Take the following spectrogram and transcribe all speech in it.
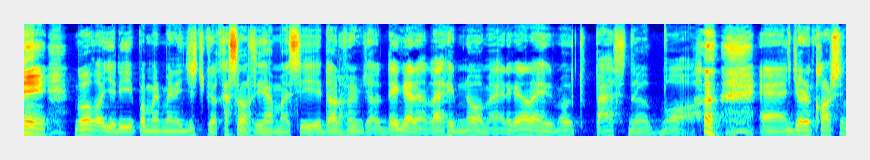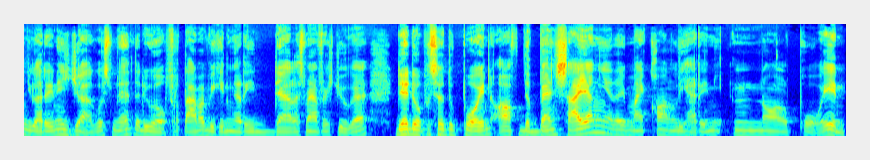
gue kalau jadi pemain manager juga kesel sih sama si Donovan Mitchell. They gotta let him know man. They gotta let him know to pass the ball. And Jordan Clarkson juga hari ini jago sebenarnya. Tadi babak pertama bikin ngeri Dallas Mavericks juga. Dia 21 poin off the bench. Sayangnya dari Mike Conley hari ini 0 poin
